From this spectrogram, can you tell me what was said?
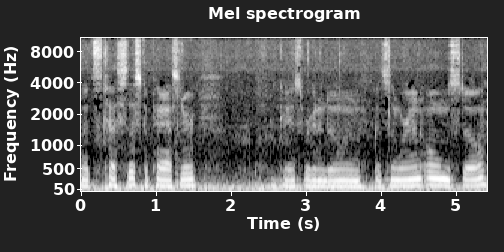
let's test this capacitor. Okay, so we're gonna do, that's then we're on ohms still.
